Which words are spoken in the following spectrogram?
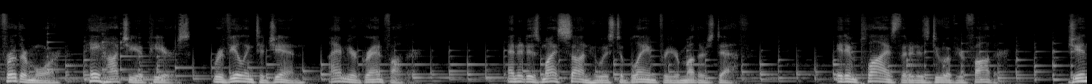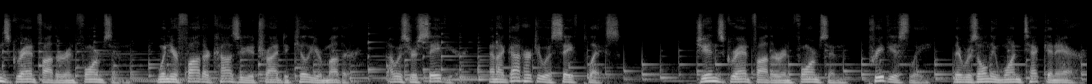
Furthermore, Heihachi appears, revealing to Jin, I am your grandfather. And it is my son who is to blame for your mother's death. It implies that it is due of your father. Jin's grandfather informs him, When your father Kazuya tried to kill your mother, I was her savior, and I got her to a safe place. Jin's grandfather informs him, previously, there was only one Tekken heir.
